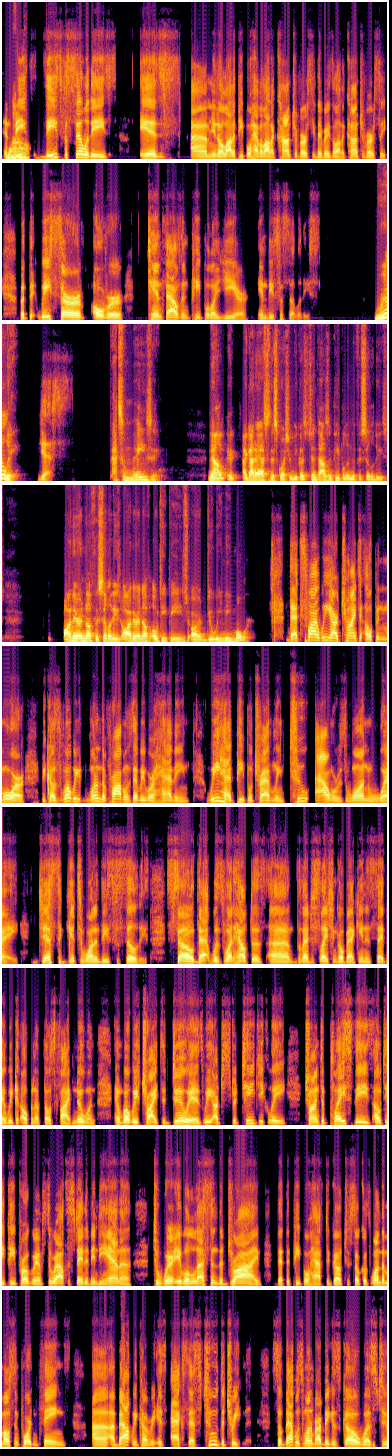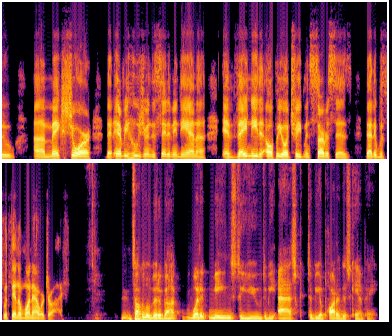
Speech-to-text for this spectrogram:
And wow. these these facilities is um, you know, a lot of people have a lot of controversy. They raise a lot of controversy, but th- we serve over 10,000 people a year in these facilities. Really? Yes. That's amazing. Now, I got to ask this question because 10,000 people in the facilities, are there enough facilities? Are there enough OTPs or do we need more? That's why we are trying to open more because what we one of the problems that we were having, we had people traveling 2 hours one way just to get to one of these facilities. So that was what helped us uh, the legislation go back in and say that we could open up those five new ones. And what we've tried to do is we are strategically trying to place these OTP programs throughout the state of Indiana to where it will lessen the drive that the people have to go to. So, because one of the most important things uh, about recovery is access to the treatment. So that was one of our biggest goal was to uh, make sure that every Hoosier in the state of Indiana, if they needed opioid treatment services, that it was within a one-hour drive. Talk a little bit about what it means to you to be asked to be a part of this campaign.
